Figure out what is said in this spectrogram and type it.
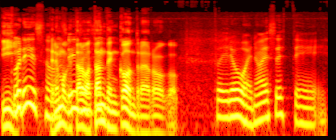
Y Por eso, tenemos que sí, estar sí, bastante en contra de Robocop. Pero bueno, es este.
